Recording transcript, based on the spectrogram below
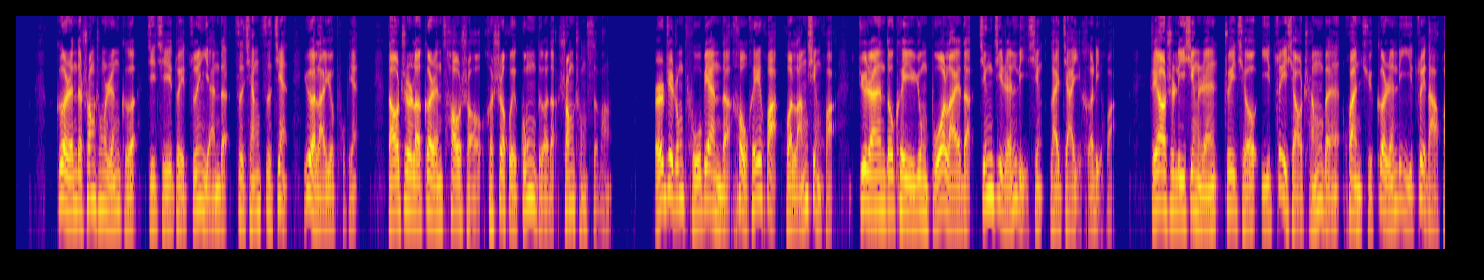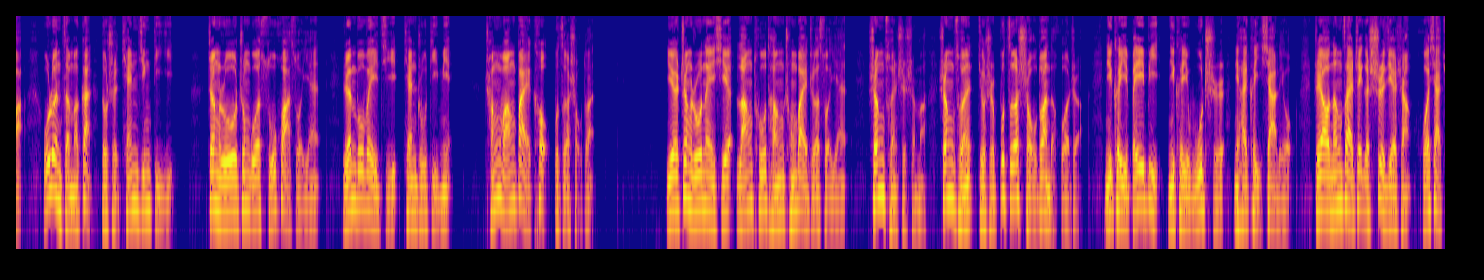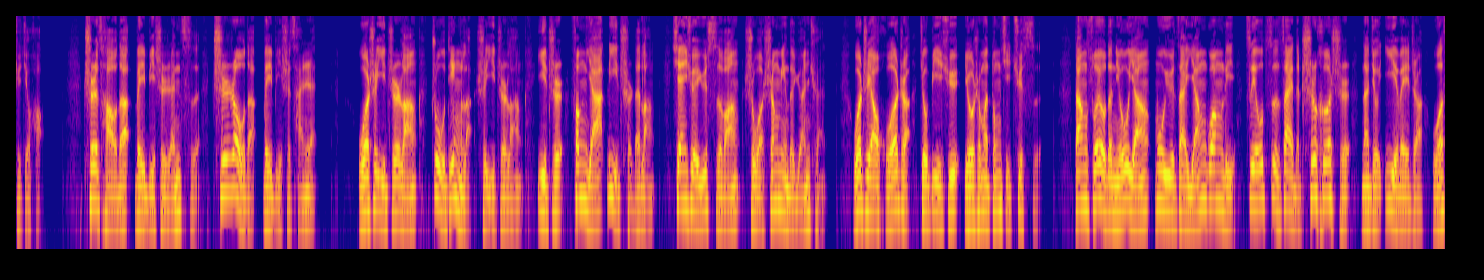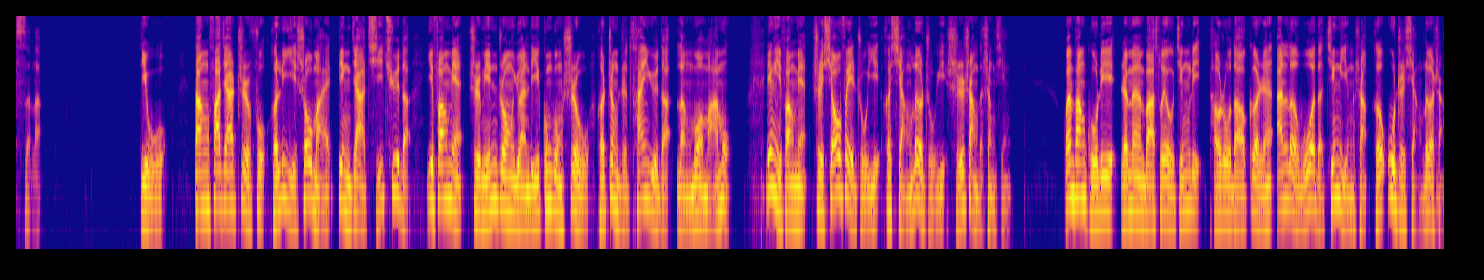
个人的双重人格及其对尊严的自强自贱越来越普遍。导致了个人操守和社会公德的双重死亡，而这种普遍的厚黑化或狼性化，居然都可以用舶来的经纪人理性来加以合理化。只要是理性人追求以最小成本换取个人利益最大化，无论怎么干都是天经地义。正如中国俗话所言：“人不为己，天诛地灭；成王败寇，不择手段。”也正如那些狼图腾崇拜者所言。生存是什么？生存就是不择手段的活着。你可以卑鄙，你可以无耻，你还可以下流，只要能在这个世界上活下去就好。吃草的未必是仁慈，吃肉的未必是残忍。我是一只狼，注定了是一只狼，一只锋牙利齿的狼。鲜血与死亡是我生命的源泉。我只要活着，就必须有什么东西去死。当所有的牛羊沐浴在阳光里，自由自在的吃喝时，那就意味着我死了。第五，当发家致富和利益收买并驾齐驱的，一方面是民众远离公共事务和政治参与的冷漠麻木，另一方面是消费主义和享乐主义时尚的盛行。官方鼓励人们把所有精力投入到个人安乐窝的经营上和物质享乐上。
